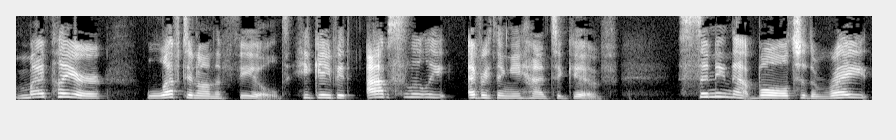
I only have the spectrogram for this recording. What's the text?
My player left it on the field. He gave it absolutely everything he had to give. sending that ball to the right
